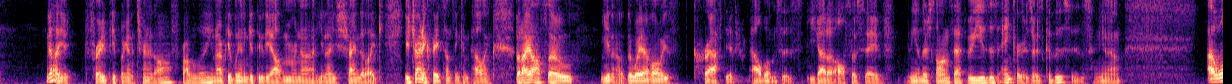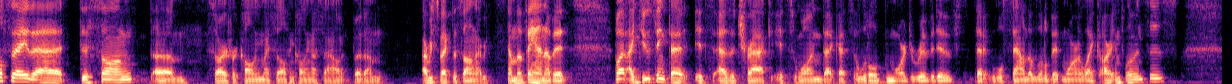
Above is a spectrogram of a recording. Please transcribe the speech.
yeah, you're afraid people are going to turn it off probably. You know, are people going to get through the album or not? You know, you're trying to like you're trying to create something compelling. But I also, you know, the way I've always crafted albums is you got to also save you know, there's songs that have to be used as anchors or as cabooses, you know. I will say that this song, um, sorry for calling myself and calling us out, but um, I respect the song. I re- I'm a fan of it. But I do think that it's as a track, it's one that gets a little more derivative, that it will sound a little bit more like our influences.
